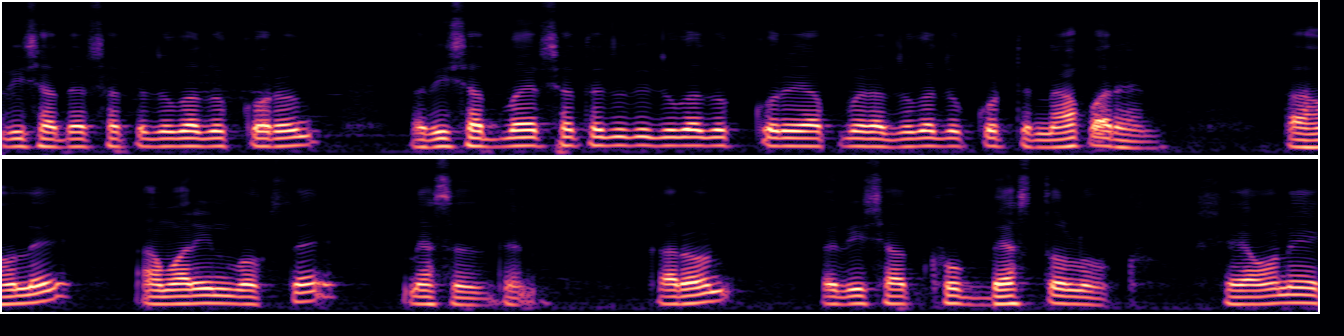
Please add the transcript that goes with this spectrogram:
রিশাদের সাথে যোগাযোগ করুন। রিশাদ ভাইয়ের সাথে যদি যোগাযোগ করে আপনারা যোগাযোগ করতে না পারেন, তাহলে আমার ইনবক্সে মেসেজ দেন। কারণ রিশাদ খুব ব্যস্ত লোক, সে অনেক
